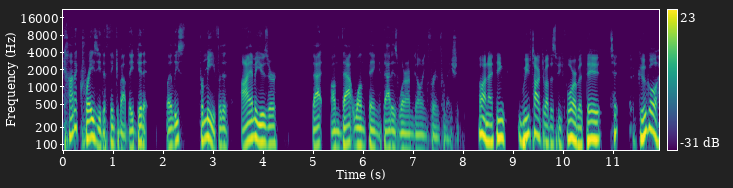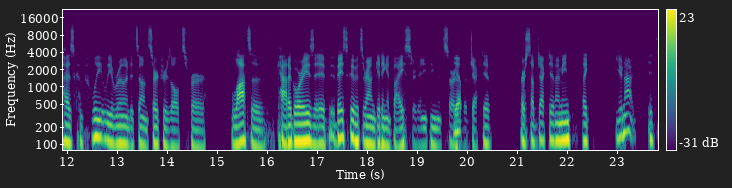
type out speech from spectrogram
kind of crazy to think about. They did it. At least for me, for this, I am a user. That on that one thing, that is where I'm going for information. Oh, and I think we've talked about this before, but they t- Google has completely ruined its own search results for lots of categories. If basically if it's around getting advice or anything that's sort Yep. of objective or subjective, I mean, like you're not. It's,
